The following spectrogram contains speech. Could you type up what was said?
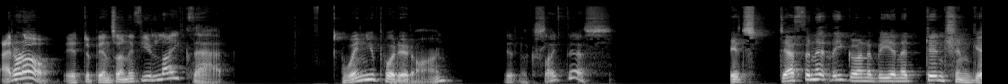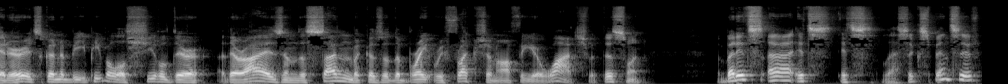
I don't know. It depends on if you like that. When you put it on, it looks like this. It's definitely going to be an attention getter. It's going to be people will shield their their eyes in the sun because of the bright reflection off of your watch with this one. But it's uh it's it's less expensive.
